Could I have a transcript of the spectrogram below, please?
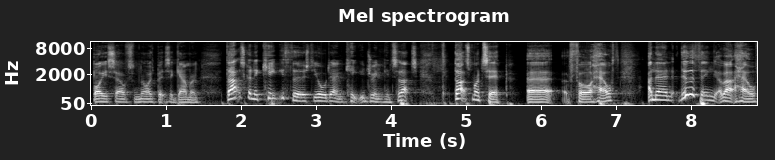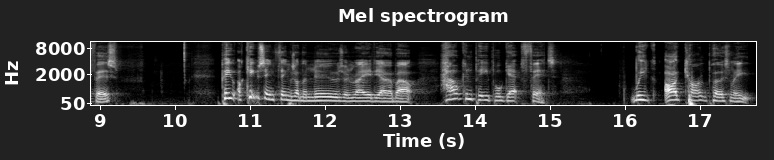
buy yourself some nice bits of gammon. That's going to keep you thirsty all day and keep you drinking. So that's that's my tip uh, for health. And then the other thing about health is, people I keep seeing things on the news and radio about how can people get fit. We I can't personally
